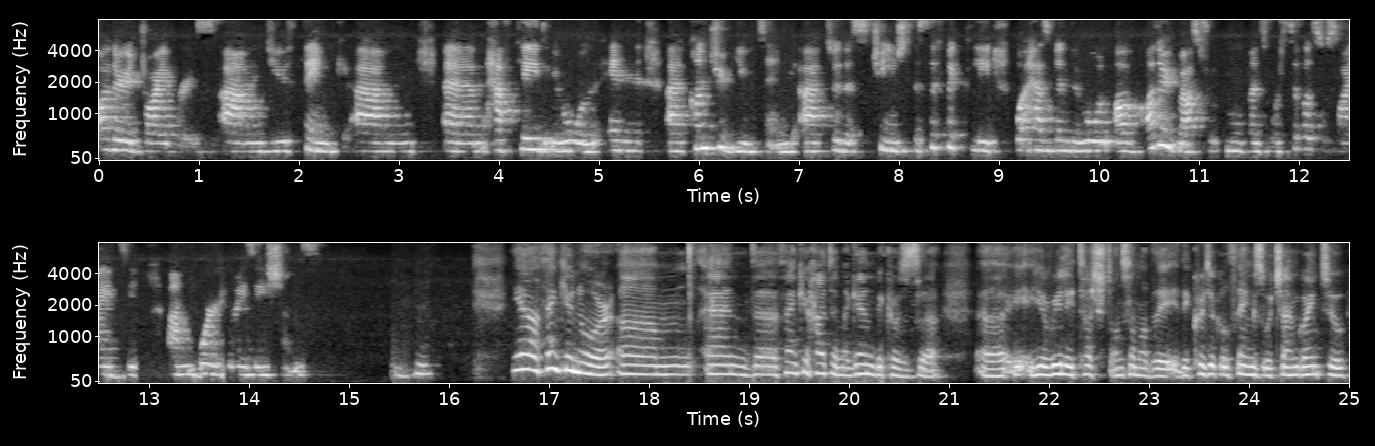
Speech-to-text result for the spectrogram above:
other drivers um, do you think um, um have played a role in uh, contributing uh, to this change? Specifically, what has been the role of other grassroots movements or civil society um, organizations? Mm-hmm. Yeah, thank you, Nur. Um, and uh, thank you, Hatem, again, because uh, uh, you really touched on some of the, the critical things which I'm going to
